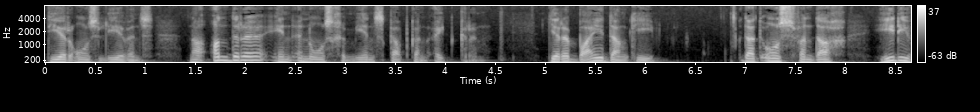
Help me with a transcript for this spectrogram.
deur ons lewens na ander en in ons gemeenskap kan uitkring. Here baie dankie dat ons vandag hierdie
